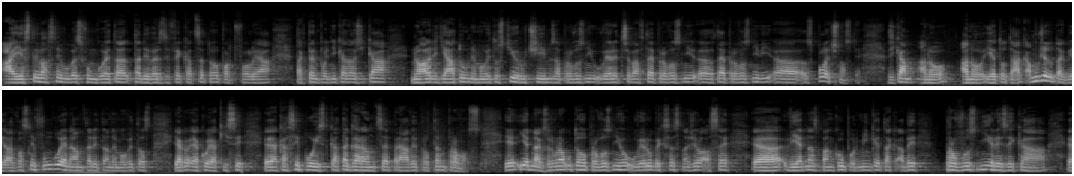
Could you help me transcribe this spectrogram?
a jestli vlastně vůbec funguje ta, ta diverzifikace toho portfolia, tak ten podnikatel říká, no ale teď já tou nemovitostí ručím za provozní úvěry třeba v té provozní, v té provozní společnosti. Říkám, ano, ano, je to tak a může to tak být. A vlastně funguje nám tady ta nemovitost jako, jako jakýsi, jakási pojistka, ta garance právě pro ten provoz. Je, jednak zrovna u toho provozního úvěru bych se snažil asi eh, vyjednat s bankou podmínky tak, aby provozní rizika eh,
